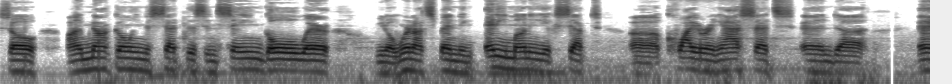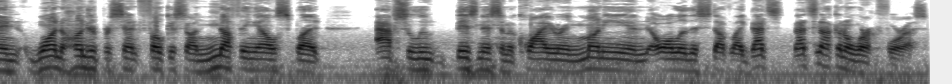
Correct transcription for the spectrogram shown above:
So I'm not going to set this insane goal where, you know, we're not spending any money except uh, acquiring assets and uh, and 100% focused on nothing else but absolute business and acquiring money and all of this stuff like that's that's not going to work for us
